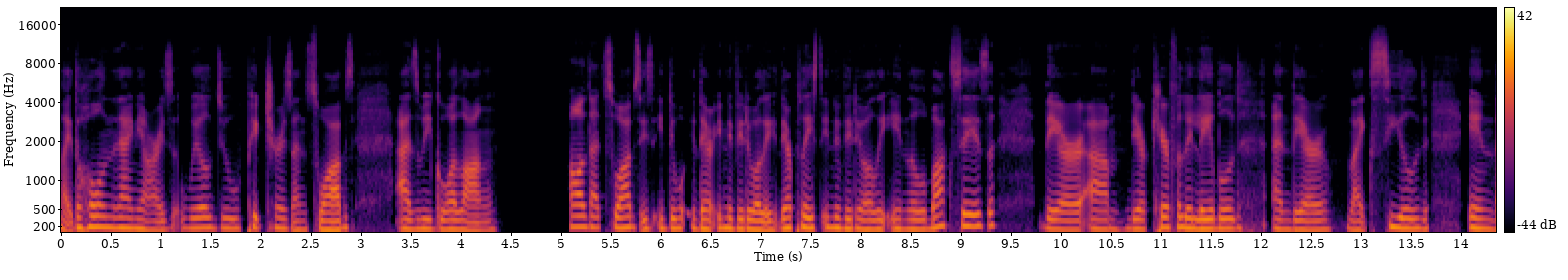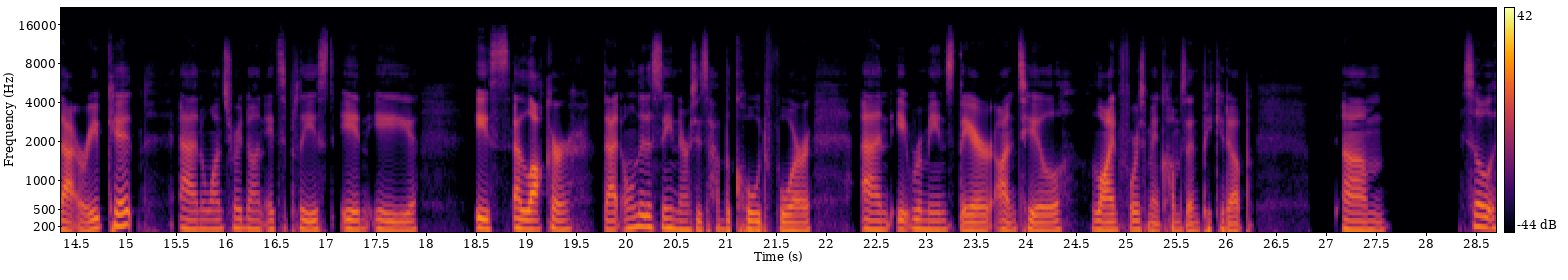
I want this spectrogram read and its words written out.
like the whole nine yards. We'll do pictures and swabs as we go along. All that swabs is they're individually they're placed individually in little boxes. They're um they're carefully labeled and they're like sealed in that rape kit. And once you're done it's placed in a a, a locker that only the SANE nurses have the code for, and it remains there until law enforcement comes and pick it up. Um, so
